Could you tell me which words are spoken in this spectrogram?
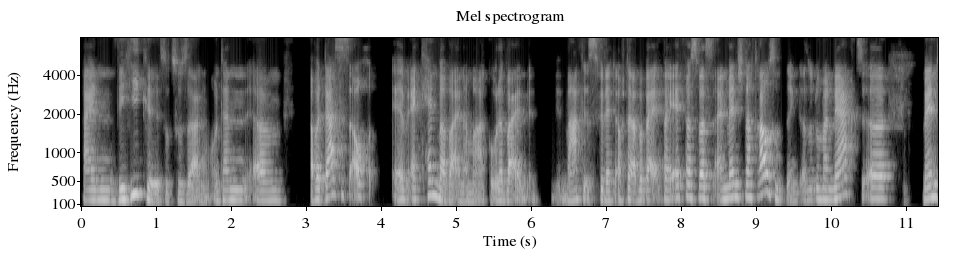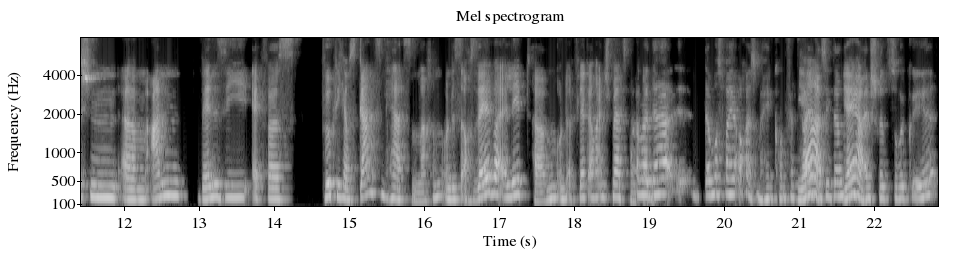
ein Vehikel sozusagen. Und dann, ähm, aber das ist auch äh, erkennbar bei einer Marke oder bei Marke ist vielleicht auch da, aber bei, bei etwas, was ein Mensch nach draußen bringt. Also man merkt äh, Menschen ähm, an, wenn sie etwas wirklich aus ganzem Herzen machen und es auch selber erlebt haben und vielleicht auch einen Schmerzpunkt Aber da, da muss man ja auch erstmal hinkommen. Verzeihen, ja, dass ich dann ja, ja. einen Schritt zurückgehe.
